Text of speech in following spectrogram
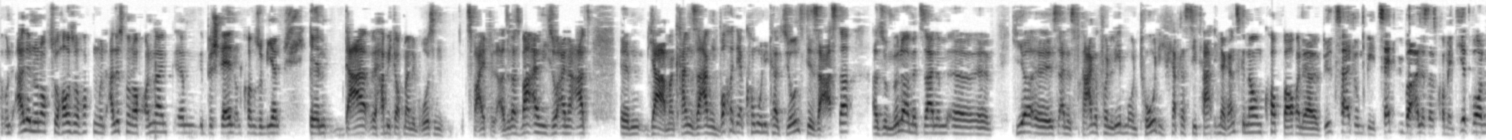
und alle nur noch zu Hause hocken und alles nur noch online ähm, bestellen und konsumieren, ähm, da habe ich doch meine großen Zweifel. Also das war eigentlich so eine Art ähm, ja, man kann sagen, Woche der Kommunikationsdesaster. Also Müller mit seinem, äh, äh, hier äh, ist eine Frage von Leben und Tod. Ich habe das Zitat nicht mehr ganz genau im Kopf, war auch in der Bildzeitung, BZ, überall ist das kommentiert worden.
